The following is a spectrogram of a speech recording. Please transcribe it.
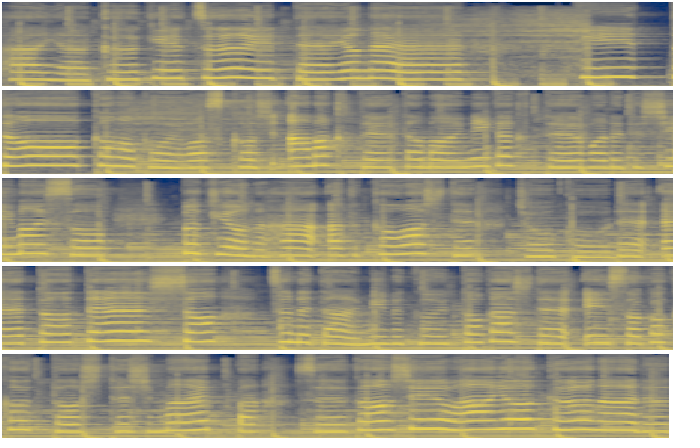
早く気づい。てよねきっとこの声は少し甘くてたまに苦くて割れてしまいそう不器用なハート壊してチョコレートでしょ。冷たいミルクに溶かしていっそコクッとしてしまえば少しは良くなる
